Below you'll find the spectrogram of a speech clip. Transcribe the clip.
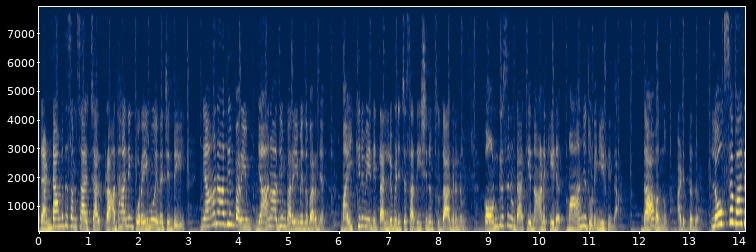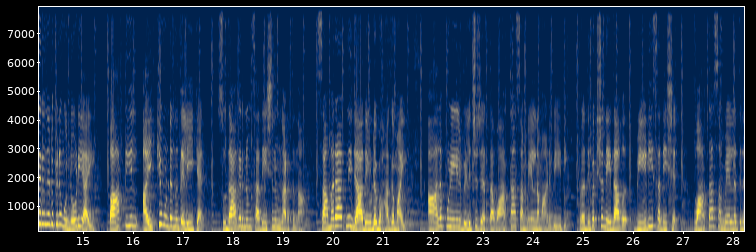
രണ്ടാമത് സംസാരിച്ചാൽ പ്രാധാന്യം കുറയുമോ എന്ന ചിന്തയിൽ ഞാൻ ആദ്യം പറയും ഞാൻ ആദ്യം പറയും എന്ന് പറഞ്ഞ് മൈക്കിനു വേണ്ടി തല്ലുപിടിച്ച സതീശനും സുധാകരനും കോൺഗ്രസിനുണ്ടാക്കിയ നാണക്കേട് മാഞ്ഞു തുടങ്ങിയിട്ടില്ല. ദാ വന്നു അടുത്തത്. ലോക്സഭാ തെരഞ്ഞെടുപ്പിന് മുന്നോടിയായി പാർട്ടിയിൽ ഐക്യമുണ്ടെന്ന് തെളിയിക്കാൻ സുധാകരനും സതീശനും നടത്തുന്ന സമരാഗ്നി ജാഥയുടെ ഭാഗമായി ആലപ്പുഴയിൽ വിളിച്ചു ചേർത്ത വാർത്താ സമ്മേളനമാണ് വേദി. പ്രതിപക്ഷ നേതാവ് വി ഡി സതീശൻ വാർത്താ സമ്മേളനത്തിൽ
